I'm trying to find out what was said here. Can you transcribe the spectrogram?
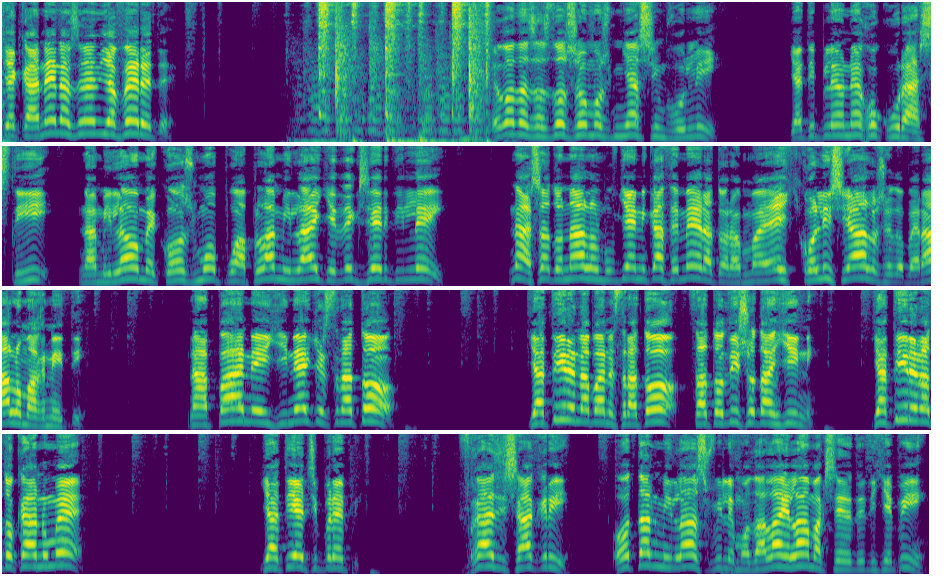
Και κανένας δεν ενδιαφέρεται. Εγώ θα σας δώσω όμως μια συμβουλή. Γιατί πλέον έχω κουραστεί να μιλάω με κόσμο που απλά μιλάει και δεν ξέρει τι λέει. Να, σαν τον άλλον που βγαίνει κάθε μέρα τώρα. Μα έχει κολλήσει άλλος εδώ πέρα, άλλο μαγνήτη. Να πάνε οι γυναίκες στρατό. Γιατί ρε να πάνε στρατό, θα το δεις όταν γίνει. Γιατί ρε να το κάνουμε, γιατί έτσι πρέπει. Βγάζεις άκρη. Όταν μιλάς φίλε μου, ο Δαλάη Λάμα ξέρετε τι είχε πει.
